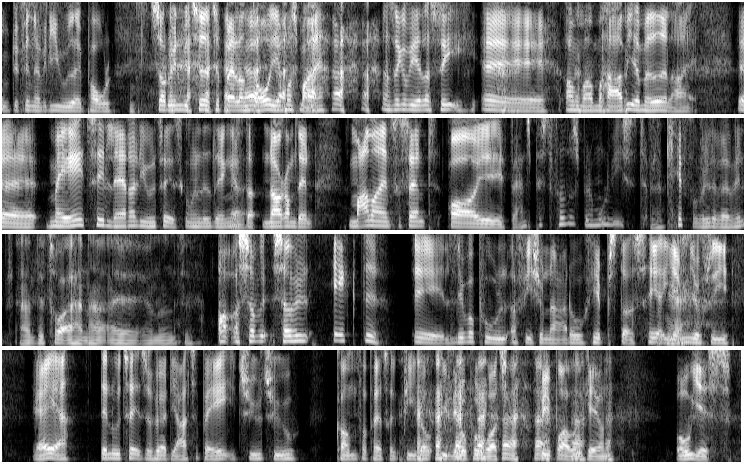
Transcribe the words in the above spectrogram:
2024-2025, det finder vi lige ud af, Paul, så er du inviteret til Ballon d'Or hjemme hos mig, og så kan vi ellers se, øh, om, om Harvey er med eller ej. Øh, mage til latterlig udtale, skal man lede længe ja. Efter. Nok om den. Meget, meget interessant, og øh, verdens bedste fodboldspiller muligvis. Ja. Kæft, hvor ville det være vildt. Ja, det tror jeg, han har øh, evnerne til. Og, og så, vil, så vil ægte øh, Liverpool aficionado hipsters herhjemme ja. jo sige, ja ja, den udtalelse hørte jeg tilbage i 2020 komme fra Patrick Pilov i Liverpool Watch februarudgaven. Oh yes.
